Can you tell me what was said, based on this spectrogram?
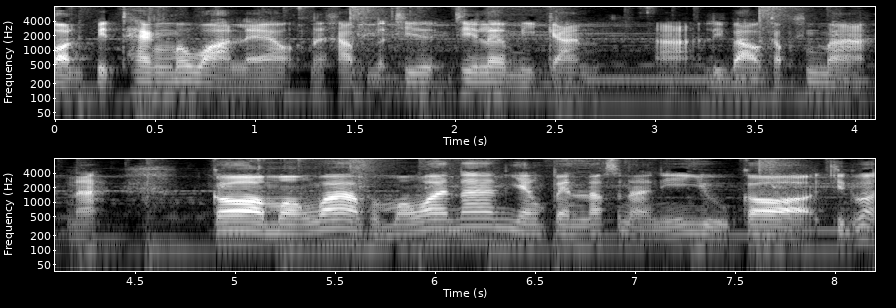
ก่อนปิดแท่งเมื่อวานแล้วนะครับที่ที่เริ่มมีการรีบาวกลับขึ้นมานะก็มองว่าผมมองว่าน่ายังเป็นลักษณะนี้อยู่ก็คิดว่า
